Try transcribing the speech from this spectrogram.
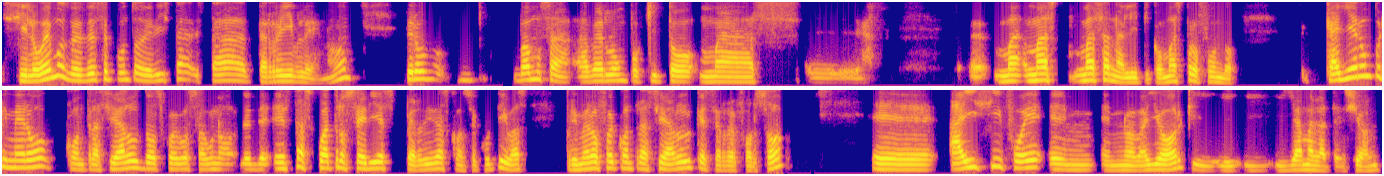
Si lo vemos desde ese punto de vista, está terrible, ¿no? Pero vamos a, verlo un poquito más, eh, eh, más, más analítico, más profundo. Cayeron primero contra Seattle dos juegos a uno. De estas cuatro series perdidas consecutivas, primero fue contra Seattle que se reforzó. Eh, ahí sí fue en, Nueva York y llama la atención.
